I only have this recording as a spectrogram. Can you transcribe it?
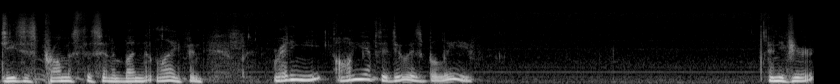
Jesus promised us an abundant life. And Reading, all you have to do is believe. And if you're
